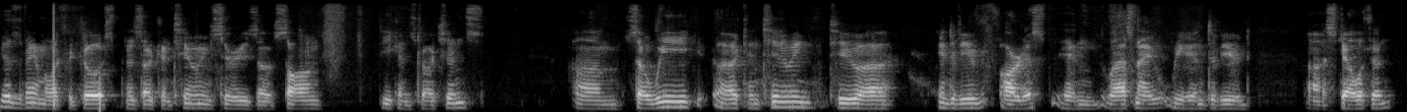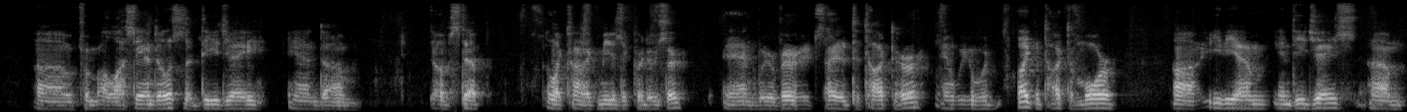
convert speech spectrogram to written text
This is Phantom Electric Ghost. This is our continuing series of song deconstructions. Um, so we uh, continuing to uh, interview artists, and last night we interviewed uh, Skeleton uh, from Los Angeles, a DJ and um, dubstep electronic music producer, and we were very excited to talk to her, and we would like to talk to more uh, EDM and DJs. Um,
